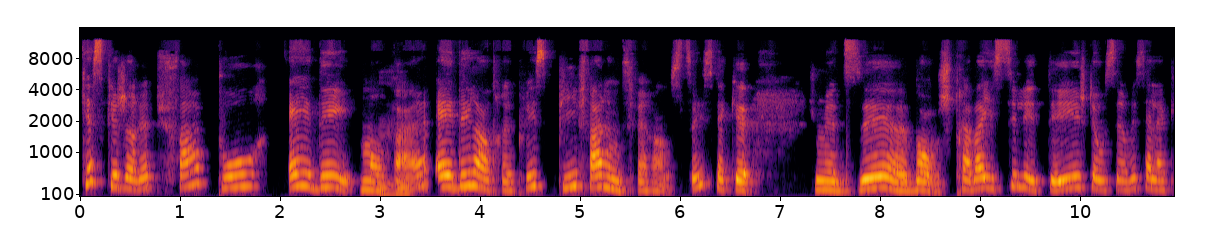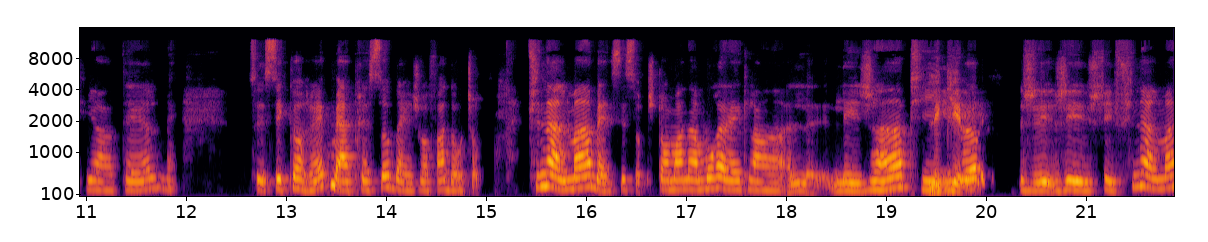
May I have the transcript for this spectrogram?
qu'est-ce que j'aurais pu faire pour aider mon Mhm. père, aider l'entreprise, puis faire une différence. Tu sais, fait que je me disais, euh, bon, je travaille ici l'été, j'étais au service à la clientèle, mais c'est correct, mais après ça, ben, je vais faire d'autres choses. Finalement, ben, c'est ça, je tombe en amour avec les gens, puis là, j'ai finalement,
